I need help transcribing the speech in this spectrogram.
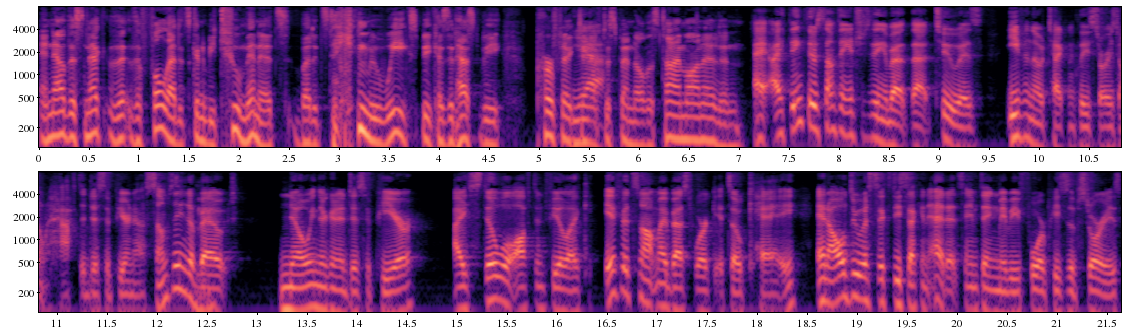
And now this next, the, the full edit's going to be two minutes, but it's taken me weeks because it has to be perfect and I have to spend all this time on it. And I, I think there's something interesting about that too. Is even though technically stories don't have to disappear now, something mm-hmm. about knowing they're going to disappear, I still will often feel like if it's not my best work, it's okay, and I'll do a 60 second edit. Same thing, maybe four pieces of stories.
